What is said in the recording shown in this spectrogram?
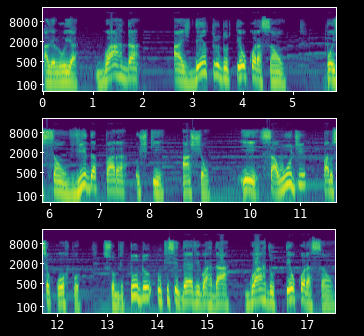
aleluia. Guarda-as dentro do teu coração, pois são vida para os que acham e saúde para o seu corpo. Sobre tudo o que se deve guardar, guarda o teu coração,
